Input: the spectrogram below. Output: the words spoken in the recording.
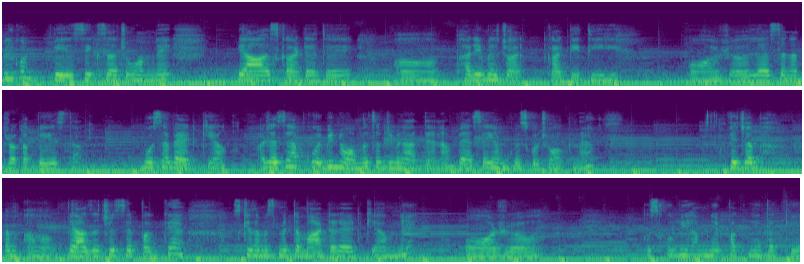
बिल्कुल बेसिक सा जो हमने प्याज काटे थे हरी मिर्च काटी थी और लहसुन अदरक का पेस्ट था, वो सब ऐड किया। और जैसे आप कोई भी नॉर्मल सब्ज़ी बनाते हैं ना, वैसे ही हमको इसको छौंकना है। फिर जब प्याज अच्छे से पक गए, उसके बाद इसमें टमाटर ऐड किया हमने और उसको भी हमने पकने तक के,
